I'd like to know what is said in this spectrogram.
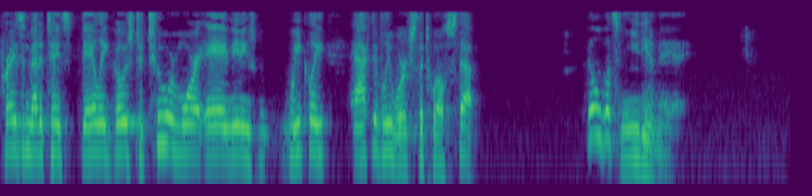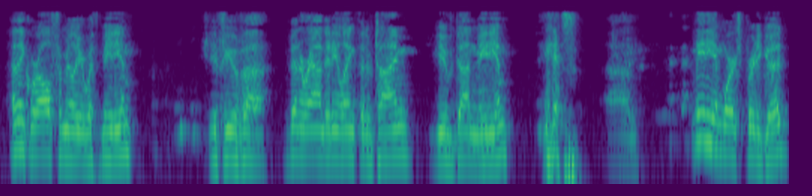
prays and meditates daily, goes to two or more AA meetings weekly, actively works the 12th step. Bill, what's medium AA? I think we're all familiar with medium. If you've uh, been around any length of time, you've done medium. Yes. Um, medium works pretty good.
